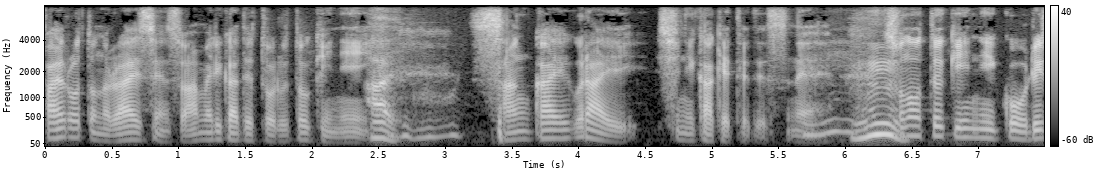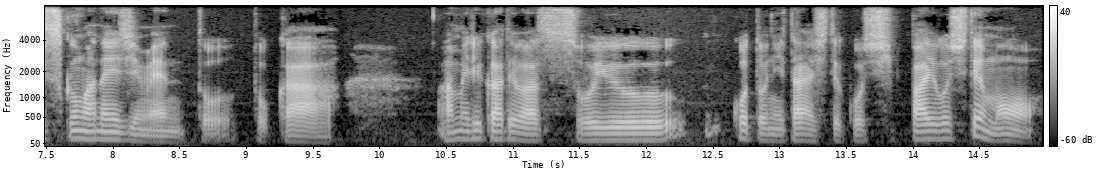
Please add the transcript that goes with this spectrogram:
パイロットのライセンスをアメリカで取るときに、3回ぐらい死にかけてですね、その時にこうリスクマネジメントとか、アメリカではそういうことに対してこう失敗をしても、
